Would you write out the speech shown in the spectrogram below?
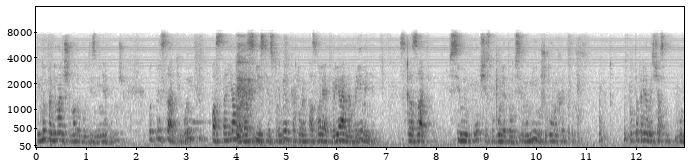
И мы понимаем, что надо будет изменять немножко. Вот представьте, вы постоянно, у вас есть инструмент, который позволяет в реальном времени сказать всему обществу, более того, всему миру, что вы хотите. Вот, например, вы сейчас, вот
